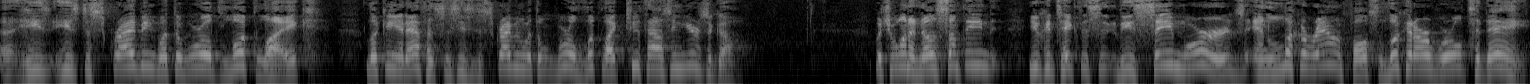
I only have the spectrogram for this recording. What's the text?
uh, he's, he's describing what the world looked like. Looking at Ephesus, he's describing what the world looked like 2,000 years ago. But you want to know something? You could take this, these same words and look around, folks. Look at our world today.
